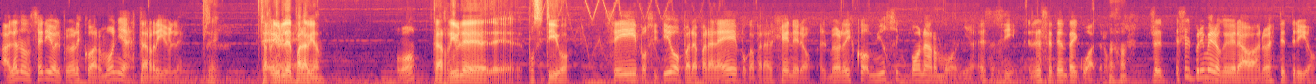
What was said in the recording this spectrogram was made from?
hablando en serio, el primer disco de Armonia es terrible. Sí. Terrible Eh, para bien. ¿Cómo? Terrible de, positivo. Sí, positivo para, para la época, para el género. El primer disco, Music Bon Harmonia, ese sí, en el 74. Ajá. Es el, es el primero que graba, ¿no? Este trío.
